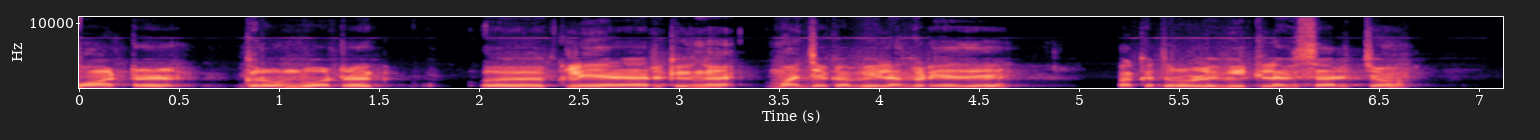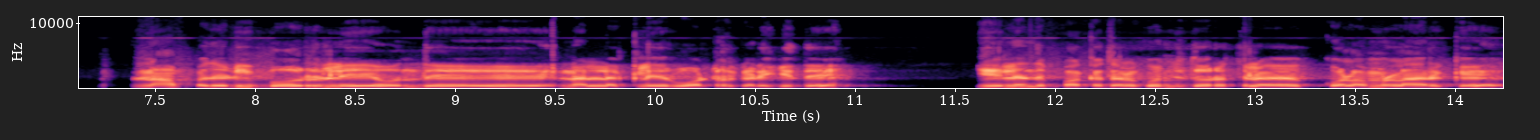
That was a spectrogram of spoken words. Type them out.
water ground water கிளியராக இருக்குங்க. மஞ்சள் கவியெல்லாம் கிடையாது. பக்கத்தில் உள்ள வீட்டில் விசாரித்தோம் நாற்பது அடி போர்லேயே வந்து நல்ல கிளியர் வாட்டர் கிடைக்குது. இதுலேருந்து பக்கத்தில் கொஞ்சம் தூரத்தில் குளமெல்லாம் இருக்குது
